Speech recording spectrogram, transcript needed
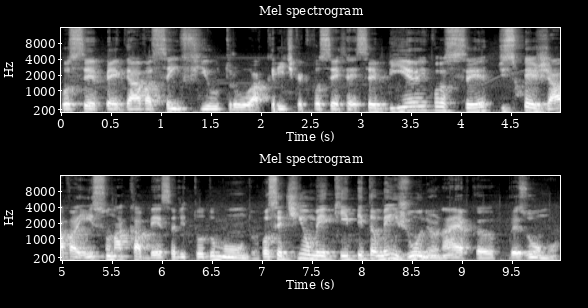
você pegava sem filtro a crítica que você recebia e você despejava isso na cabeça de todo mundo. Você tinha uma equipe também júnior na época, eu presumo.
